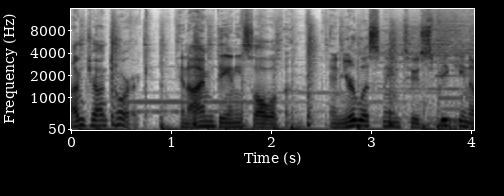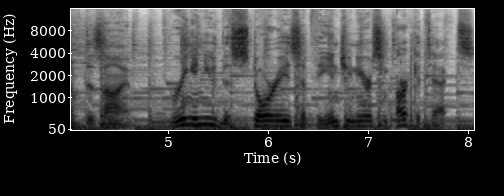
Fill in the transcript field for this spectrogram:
I'm John Torek. And I'm Danny Sullivan. And you're listening to Speaking of Design, bringing you the stories of the engineers and architects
